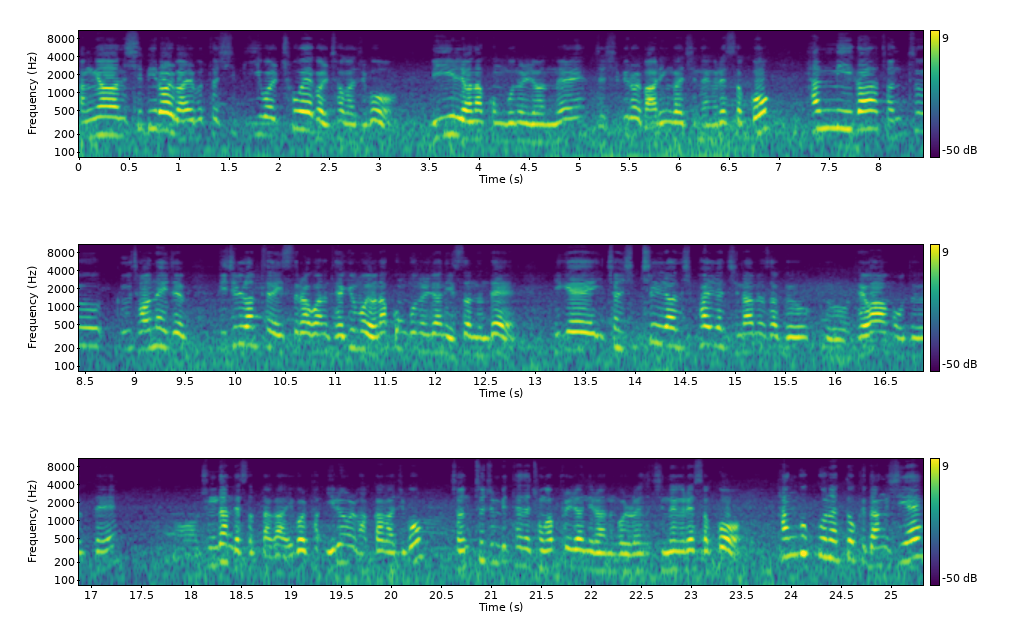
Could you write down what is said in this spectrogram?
작년 11월 말부터 12월 초에 걸쳐 가지고 미일 연합 공군 훈련을 이제 11월 말인가에 진행을 했었고 한미가 전투 그 전에 이제 비질런트 에이스라고 하는 대규모 연합 공군 훈련이 있었는데 이게 2017년 18년 지나면서 그, 그 대화 모드 때 어, 중단됐었다가 이걸 바- 이름을 바꿔가지고 전투준비태세 종합훈련이라는 걸로 해서 진행을 했었고 한국군은 또 그 당시에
